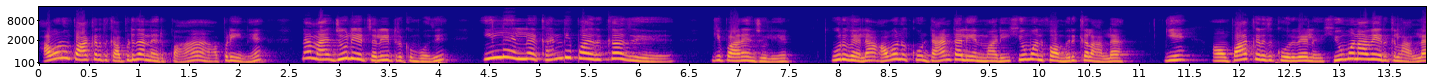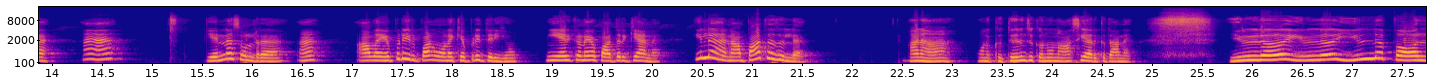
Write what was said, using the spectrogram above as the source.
அவனும் பார்க்குறதுக்கு அப்படி தானே இருப்பான் அப்படின்னு நம்ம ஜூலியட் சொல்லிகிட்டு இருக்கும்போது இல்லை இல்லை கண்டிப்பாக இருக்காது. இங்கே பாருன் ஜூலியட் ஒருவேளை அவனுக்கும் டான்டாலியன் மாதிரி ஹியூமன் ஃபார்ம் இருக்கலாம்ல. ஏன்? அவன் பார்க்குறதுக்கு ஒருவேளை ஹியூமனாகவே இருக்கலாம்ல. ஆ? என்ன சொல்கிற ஆ? அவன் எப்படி இருப்பான்னு உனக்கு எப்படி தெரியும்? நீ ஏற்கனவே பார்த்துருக்கியான்னு? இல்லை நான் பார்த்ததில்ல. ஆனால் உனக்கு தெரிஞ்சுக்கணும்னு ஆசையாக இருக்குது தானே இல்லை இல்லை இல்லை பால்.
